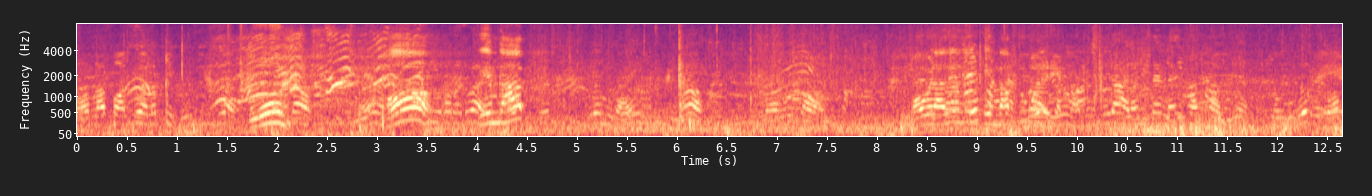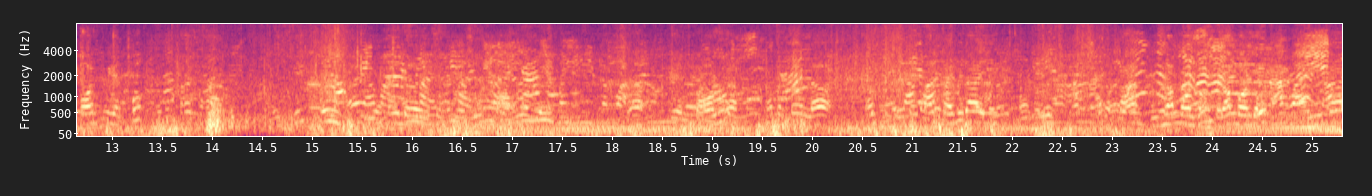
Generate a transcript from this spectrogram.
พร้อมรับบอลด้วยแล้วปิดด้วยบูมพอเกมรับเรื่องไหนก็ลองก่อนพอเวลาเล่นเล่นเกมรับด้วยไม่ได้แล้วเต้นแล้วเขาก่อนเนี่ยลงปุ๊บพอบอลเปลี่ยนปุ๊บตั้งทางพลิกปึ้งได้เลย เปลี่ยนต่อลูกถ้ามันเต้นแล้วแล้วเปลี่ยนไปไปไม่ได้อีกออกมาเลยการรับบอลก่อนไปรับบอลก่อนได้ได้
